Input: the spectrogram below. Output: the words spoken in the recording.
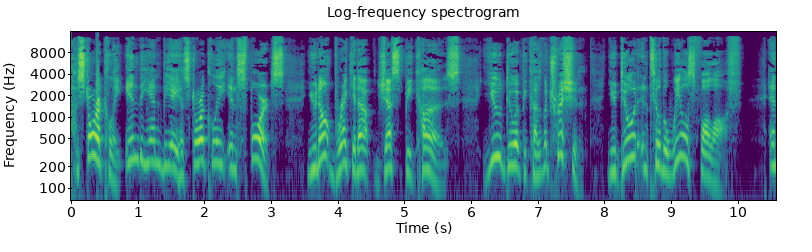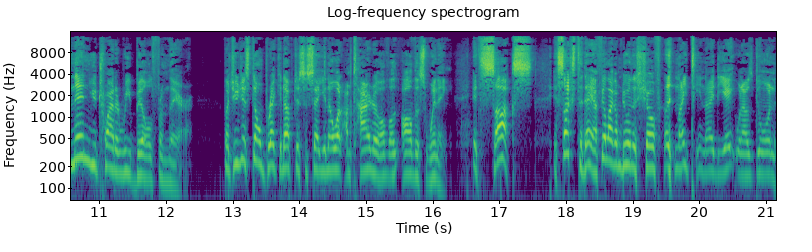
historically, in the NBA, historically in sports, you don't break it up just because. You do it because of attrition. You do it until the wheels fall off. And then you try to rebuild from there. But you just don't break it up just to say, you know what, I'm tired of all, all this winning. It sucks. It sucks today. I feel like I'm doing this show from 1998 when I was doing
